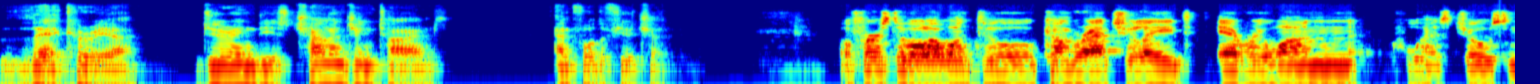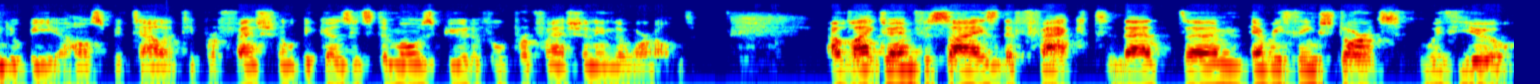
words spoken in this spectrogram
their career during these challenging times and for the future? Well, first of all, I want to congratulate everyone who has chosen to be a hospitality professional because it's the most beautiful profession in the world. I would like to emphasize the fact that um, everything starts with you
